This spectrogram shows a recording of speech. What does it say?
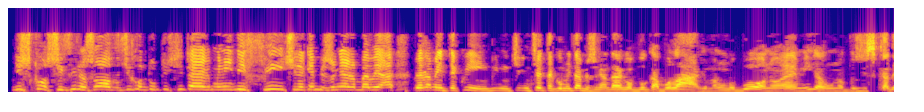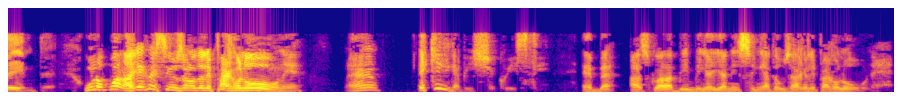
discorsi filosofici con tutti questi termini difficili che bisognerebbe veramente qui in, in, certe comunità bisogna andare con vocabolario, ma uno buono, eh? mica uno così scadente. Uno buono, perché questi usano delle parolone. Eh? E chi li capisce questi? E beh, a scuola biblica gli hanno insegnato a usare le parolone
